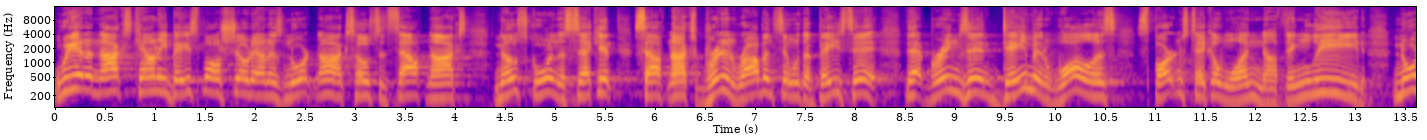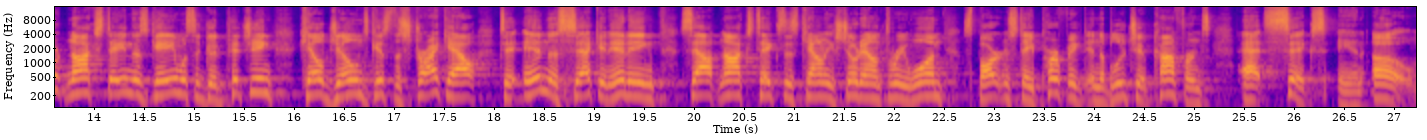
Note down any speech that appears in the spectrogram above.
We had a Knox County baseball showdown as North Knox hosted South Knox. No score in the second. South Knox, Brennan Robinson with a base hit that brings in Damon Wallace. Spartans take a 1-0 lead. North Knox stayed in this game with some good pitching. Kel Jones gets the strikeout to end the second inning. South Knox takes this county showdown 3-1. Spartans stay perfect in the Blue Chip Conference at 6 0.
